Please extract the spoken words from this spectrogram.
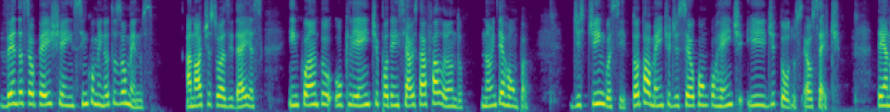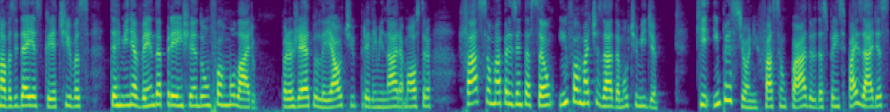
Venda seu peixe em 5 minutos ou menos. Anote suas ideias enquanto o cliente potencial está falando. Não interrompa. Distingua-se totalmente de seu concorrente e de todos. É o 7. Tenha novas ideias criativas. Termine a venda preenchendo um formulário. Projeto, layout, preliminar, amostra. Faça uma apresentação informatizada multimídia. Que impressione. Faça um quadro das principais áreas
